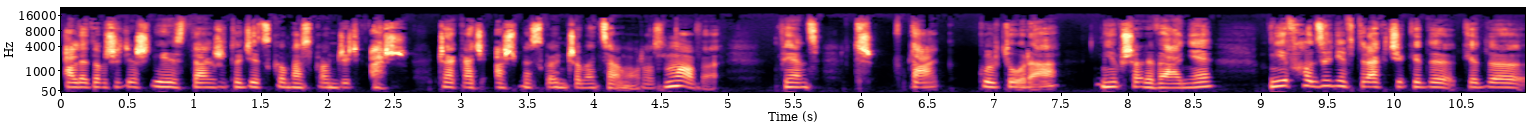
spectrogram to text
ale to przecież nie jest tak, że to dziecko ma skończyć, aż czekać, aż my skończymy całą rozmowę. Więc tak, kultura, nieprzerywanie, nie wchodzenie w trakcie, kiedy, kiedy y,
